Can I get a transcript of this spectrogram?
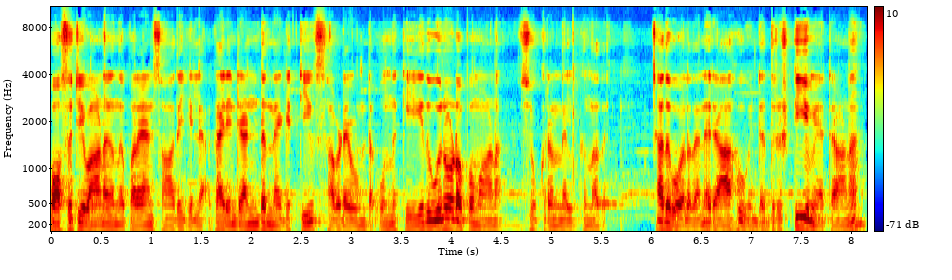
പോസിറ്റീവാണ് എന്ന് പറയാൻ സാധിക്കില്ല. കാര്യം രണ്ട് നെഗറ്റീവ്സ് അവിടെ ഉണ്ട്. ഒന്ന് കേതുവിനോടൊപ്പമാണ് ശുക്രൻ നിൽക്കുന്നത്. അതുപോലെ തന്നെ രാഹുവിന്റെ ദൃഷ്ടിയുമേറ്റാണ്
